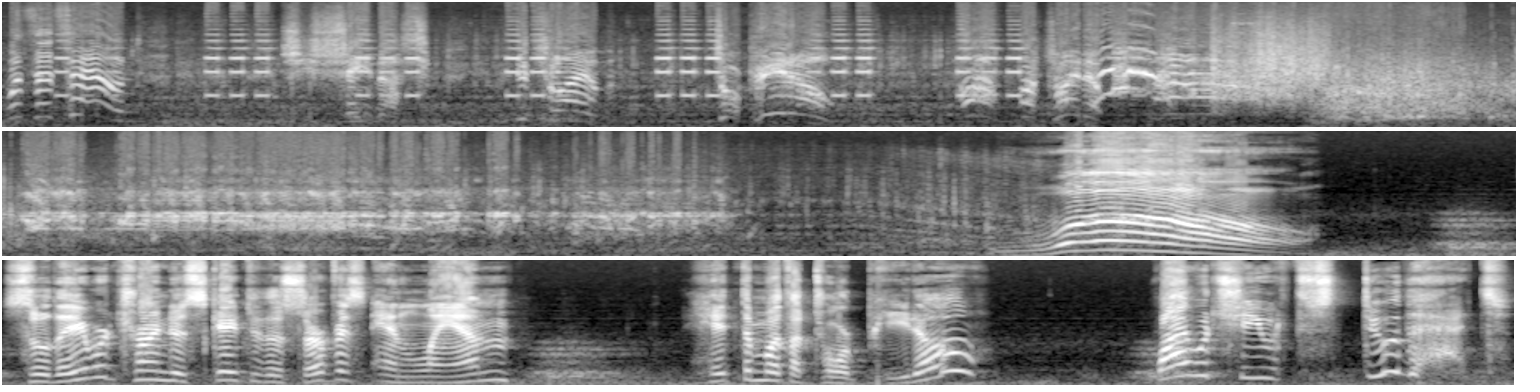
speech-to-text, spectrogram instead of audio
What's that sound? She's seen us. It's Lamb. Torpedo! Ah, I'll try to... Whoa! So they were trying to escape to the surface and Lamb hit them with a torpedo? Why would she do that?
